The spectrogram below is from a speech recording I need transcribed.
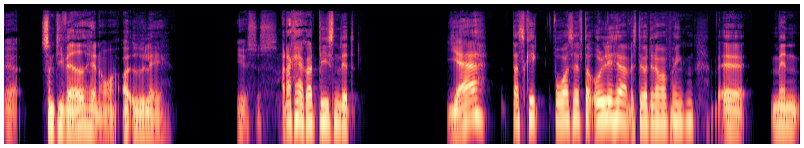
Ja. Som de vade henover og ødelagde. Jesus. Og der kan jeg godt blive sådan lidt, ja, der skal ikke bruges efter olie her, hvis det var det, der var pointen. Øh, men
